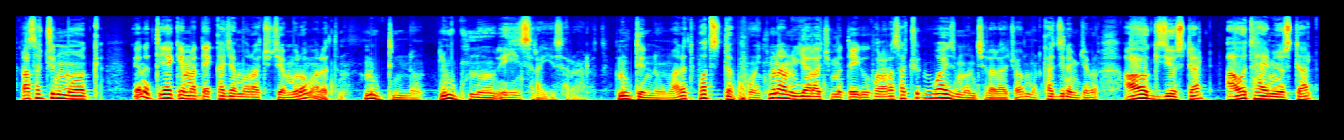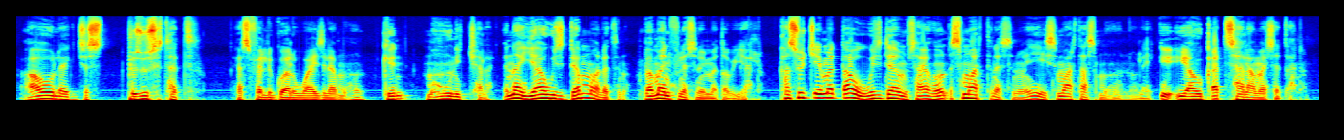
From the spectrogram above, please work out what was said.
ራሳችሁን ማወቅ የሆነ ጥያቄ መጠየቅ ከጀመራችሁ ጀምሮ ማለት ነው። ምንድን ነው ለምንድን ነው ይህን ስራ እየሰራሁ ያለሁት? ምንድን ነው ማለት what's the point ምናምን እያላችሁ መጠየቅ ከሆነ ራሳችሁን wise መሆን ትችላላችሁ ማለት ከዚህ ነው የሚጀምረው አዎ ጊዜ ይወስዳል አዎ time ይወስዳል አዎ like just ብዙ ስህተት ያስፈልገዋል wise ለመሆን ግን መሆን ይቻላል። እና ያ wisdom ማለት ነው በ mindfulness ነው የሚመጣው ብያለሁ። ከሱ ውጭ የመጣው wisdom ሳይሆን smartness ነው። ይሄ smartass መሆን ነው። like እውቀት ሰላም አይሰጠንም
